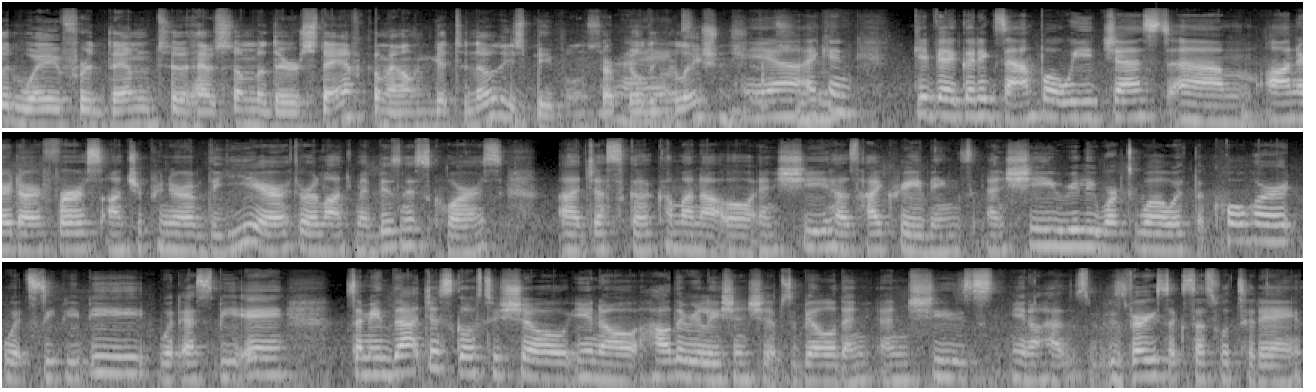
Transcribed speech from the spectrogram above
good way for them to have some of their staff come out and get to know these people and start right. building relationships. Yeah, mm -hmm. I mm-hmm. can give you a good example, we just um, honored our first Entrepreneur of the Year through our Launch My Business course, uh, Jessica Kamanao, and she has high cravings, and she really worked well with the cohort, with CPB, with SBA. So I mean, that just goes to show, you know, how the relationships build, and, and she's, you know, has is very successful today.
